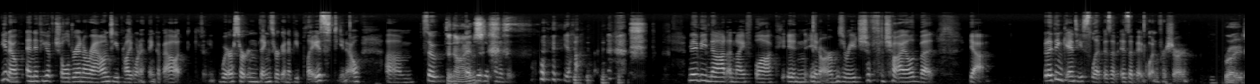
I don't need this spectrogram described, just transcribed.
you know, and if you have children around, you probably want to think about where certain things are going to be placed. You know, um, so the knives. Kind of yeah. Maybe not a knife block in in arm's reach of the child, but yeah. But I think anti-slip is a is a big one for sure. Right,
